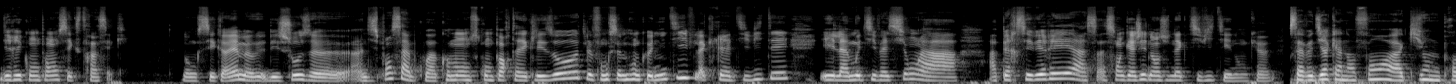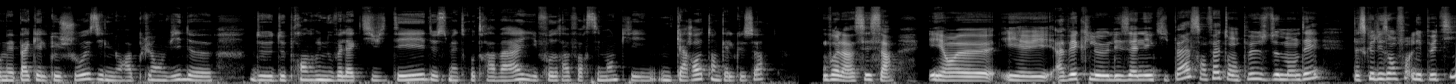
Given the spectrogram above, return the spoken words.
des récompenses extrinsèques. Donc c'est quand même euh, des choses euh, indispensables, quoi. Comment on se comporte avec les autres, le fonctionnement cognitif, la créativité et la motivation à, à persévérer, à, s'engager dans une activité. Donc ça veut dire qu'un enfant à qui on ne promet pas quelque chose, il n'aura plus envie de, de, de prendre une nouvelle activité, de se mettre au travail. Il faudra forcément qu'il y ait une carotte en quelque sorte. Voilà, c'est ça. Et, euh, avec le, les années qui passent, en fait, on peut se demander parce que les enfants, les petits,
